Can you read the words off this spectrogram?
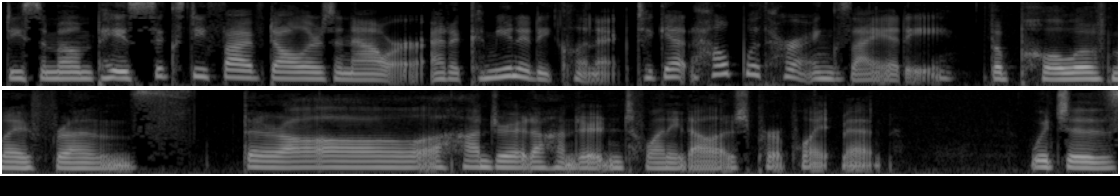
DeSimone pays $65 an hour at a community clinic to get help with her anxiety. The pull of my friends they're all $100, $120 per appointment, which is,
